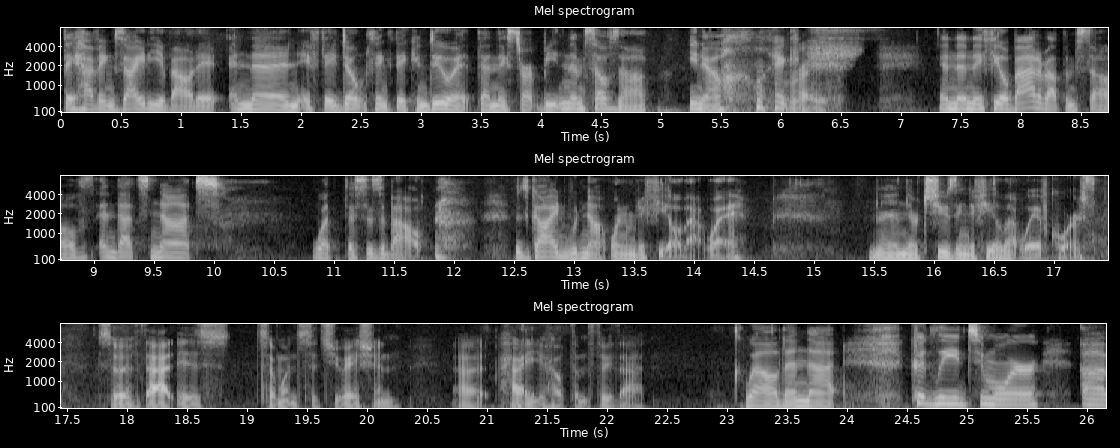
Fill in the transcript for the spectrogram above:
they have anxiety about it. And then if they don't think they can do it, then they start beating themselves up, you know, like, right. and then they feel bad about themselves. And that's not what this is about. This guide would not want them to feel that way. And they're choosing to feel that way, of course. So if that is someone's situation, uh, how do you help them through that? well, then that could lead to more uh,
